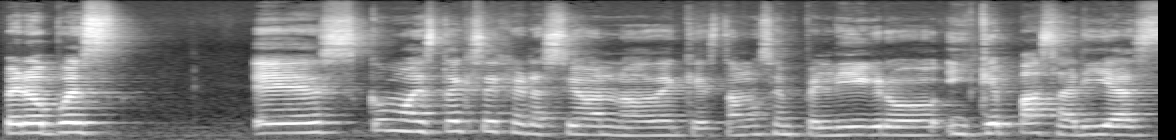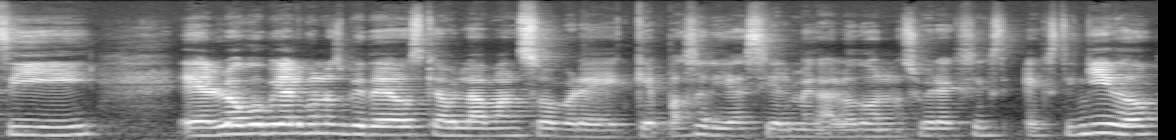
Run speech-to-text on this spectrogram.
Pero pues es como esta exageración, ¿no? De que estamos en peligro y qué pasaría si... eh, luego vi algunos videos que hablaban sobre qué pasaría si el megalodón se hubiera ex- extinguido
